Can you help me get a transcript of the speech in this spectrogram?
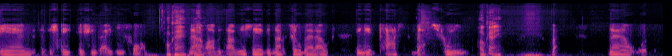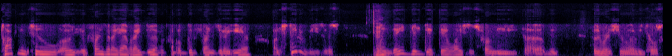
and a state issued ID form. okay Now, ob- obviously, I did not fill that out and get past that screen. okay But Now, talking to uh, friends that I have, and I do have a couple of good friends that are here on student visas, Okay. when they did get their license from the um, for the registry of motor vehicles,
